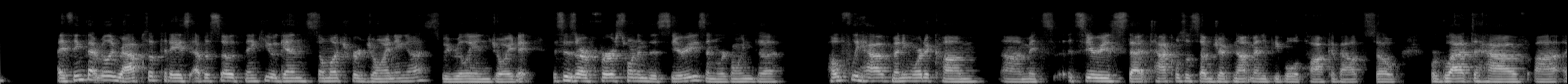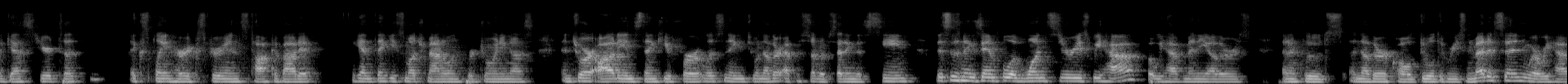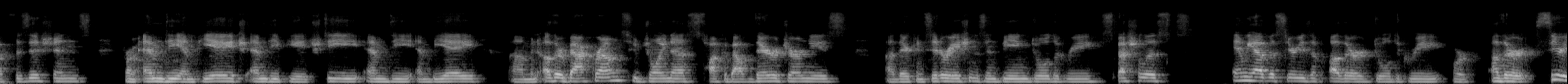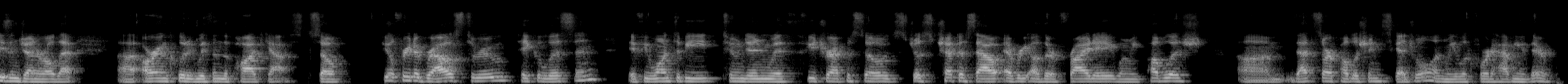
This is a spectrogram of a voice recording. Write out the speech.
I think that really wraps up today's episode. Thank you again so much for joining us. We really enjoyed it. This is our first one in this series, and we're going to hopefully have many more to come. Um, it's a series that tackles a subject not many people will talk about. So we're glad to have uh, a guest here to explain her experience, talk about it. Again, thank you so much, Madeline, for joining us. And to our audience, thank you for listening to another episode of Setting the Scene. This is an example of one series we have, but we have many others. That includes another called Dual Degrees in Medicine, where we have physicians from MD, MPH, MD, PhD, MD, MBA, um, and other backgrounds who join us, talk about their journeys, uh, their considerations in being dual degree specialists. And we have a series of other dual degree or other series in general that uh, are included within the podcast. So feel free to browse through, take a listen. If you want to be tuned in with future episodes, just check us out every other Friday when we publish. Um, that's our publishing schedule, and we look forward to having you there.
